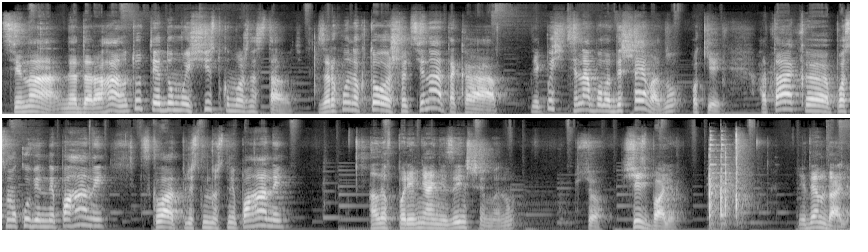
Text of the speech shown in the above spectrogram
Ціна недорога. Ну тут, я думаю, шістку можна ставити. За рахунок того, що ціна така, якби ще ціна була дешева, ну окей. А так, е, по смаку він непоганий, склад плюс-мінус непоганий. Але в порівнянні з іншими, ну, все, 6 балів. Йдемо далі.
